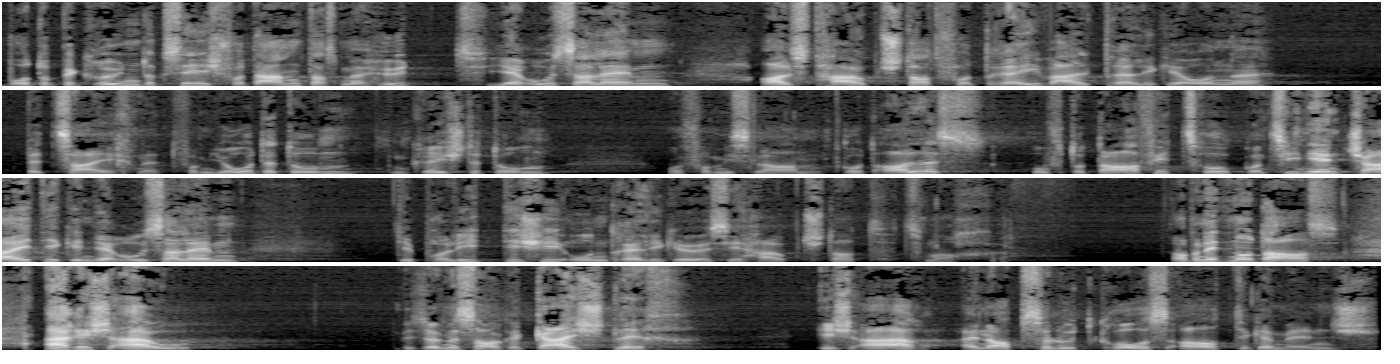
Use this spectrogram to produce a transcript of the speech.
wo der Begründer war von dem, dass man heute Jerusalem als die Hauptstadt von drei Weltreligionen bezeichnet. Vom Judentum, vom Christentum und vom Islam. Geht alles auf der David zurück und seine Entscheidung in Jerusalem, die politische und religiöse Hauptstadt zu machen. Aber nicht nur das. Er ist auch, wie soll man sagen, geistlich, ist er ein absolut großartiger Mensch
